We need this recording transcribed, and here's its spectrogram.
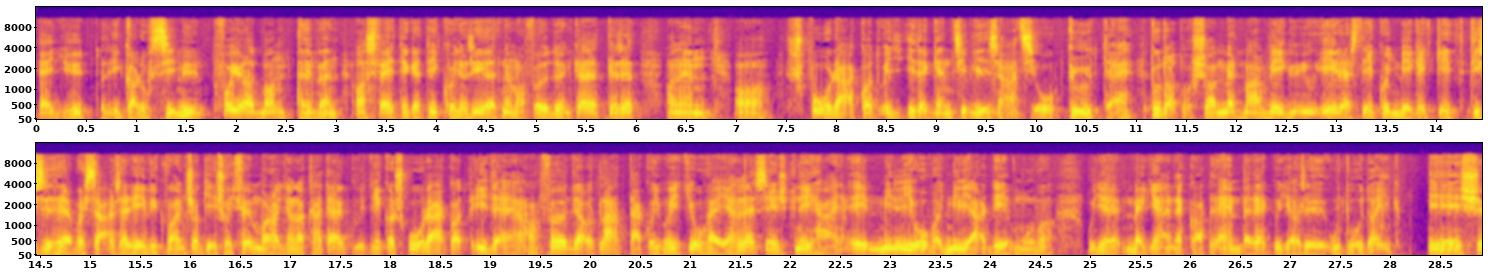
együtt, az Icarus című folyamatban, ebben azt fejtegetik, hogy az élet nem a Földön keletkezett, hanem a spórákat egy idegen civilizáció küldte tudatosan, mert már végül érezték, hogy még egy-két tízezer vagy százer évig van csak, és hogy fönnmaradjanak, hát elküldték a spórákat ide a földre, ott látták, hogy itt jó helyen lesz, és néhány év, millió vagy milliárd év múlva ugye megjelennek az emberek, ugye az ő utódaik. És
